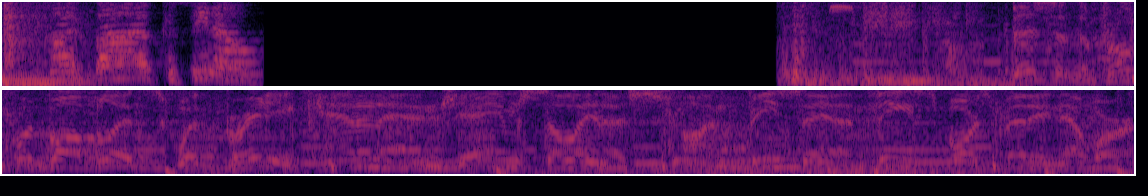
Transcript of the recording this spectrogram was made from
High Five Casino. This is the Pro Football Blitz with Brady Cannon and James Salinas on VSIN, the Sports Betting Network.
